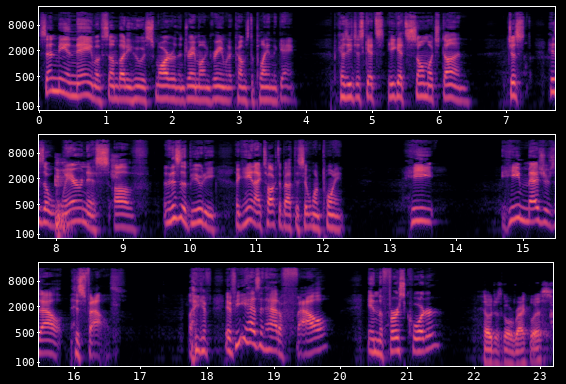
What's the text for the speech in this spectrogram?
send me a name of somebody who is smarter than Draymond Green when it comes to playing the game, because he just gets he gets so much done. Just his awareness of, and this is the beauty. Like he and I talked about this at one point. He he measures out his fouls. Like if if he hasn't had a foul in the first quarter, He'll just go reckless.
